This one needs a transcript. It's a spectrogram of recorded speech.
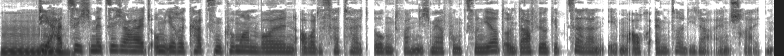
Mhm. Die hat sich mit Sicherheit um ihre Katzen kümmern wollen, aber das hat halt irgendwann nicht mehr funktioniert und dafür gibt's ja dann eben auch Ämter, die da einschreiten.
